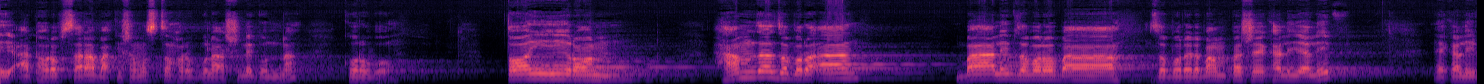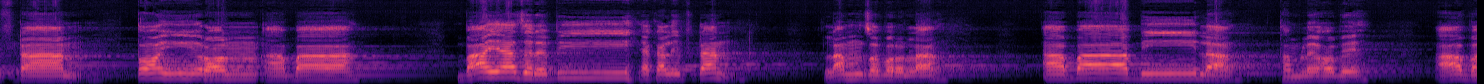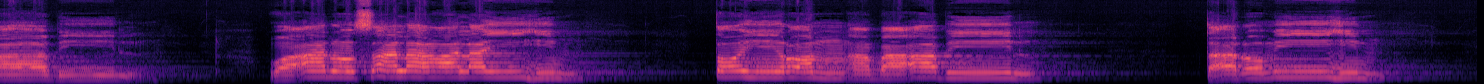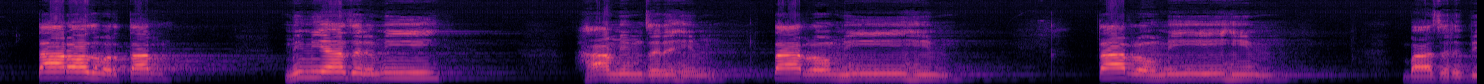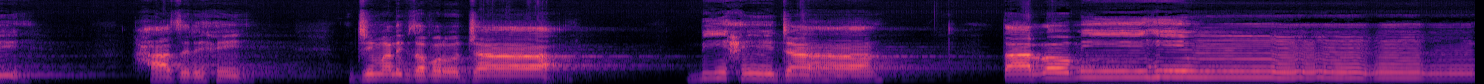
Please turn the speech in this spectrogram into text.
এই আট হরফ ছাড়া বাকি সমস্ত হরফগুলো আসলে গুন্না করব। তই তৈরন, হামজা জবর আ বা আলিফ জবর বা। জবরের বাম পাশে খালি আলিফ এক আলিফ টান তৈরন আবা বায়াজের বি এক আলিফ টান লাম জবর লা আবাবিলা থামলে হবে আবাবিল وأرسل عليهم طيرا أبابيل তারমিহিম। তার জবর তার মিমিয়া জের মি হামিম জের হিম। তারমিহিম তারমিহিম। বাজের বি, হাজের হি। জিমালিক জবর যা বিহি যা তার মিহিম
